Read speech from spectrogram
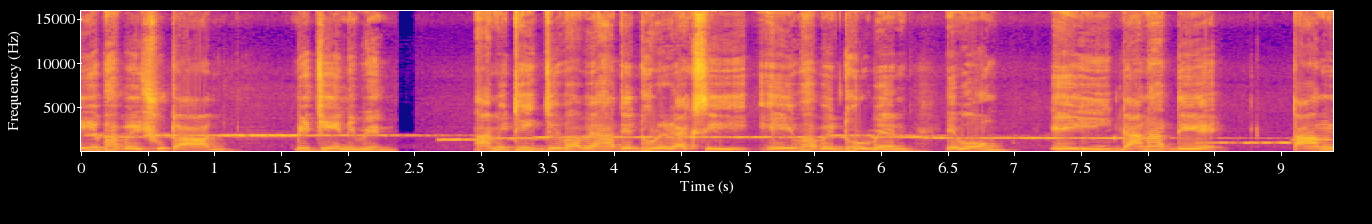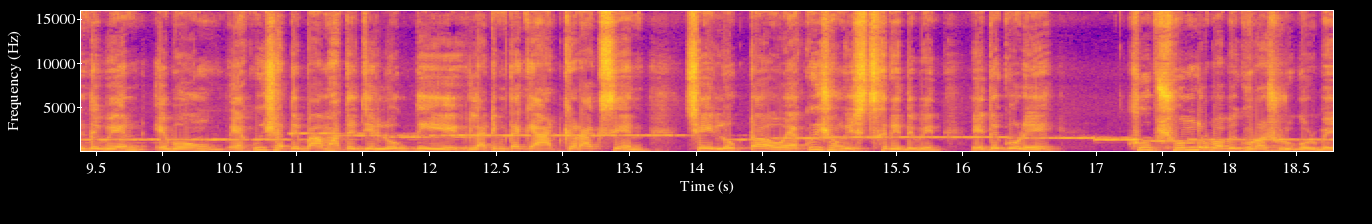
এইভাবে সুতা পেঁচিয়ে নেবেন। আমি ঠিক যেভাবে হাতে ধরে রাখছি, এইভাবে ধরবেন এবং এই ডান হাত দিয়ে টান দেবেন এবং একই সাথে বাম হাতে যে লোক দিয়ে লাটিমটাকে আটকে রাখছেন, সেই লোকটাও একই সঙ্গে ছেড়ে দেবেন। এতে করে খুব সুন্দরভাবে ঘোরা শুরু করবে।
